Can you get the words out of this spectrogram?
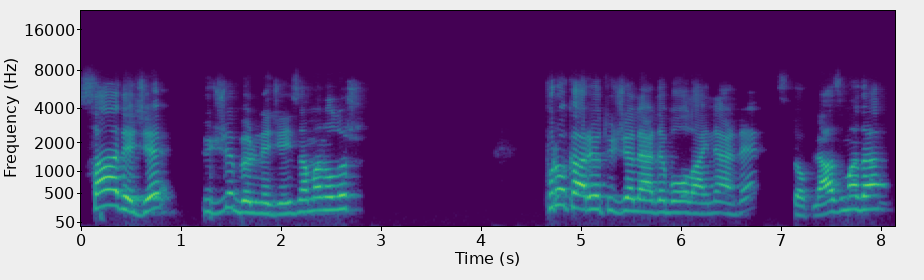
Sadece hücre bölüneceği zaman olur. Prokaryot hücrelerde bu olay nerede? Sitoplazmada.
